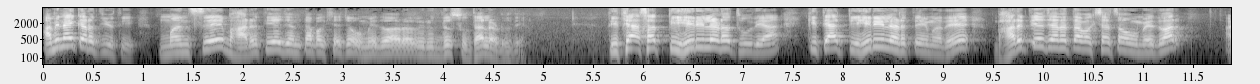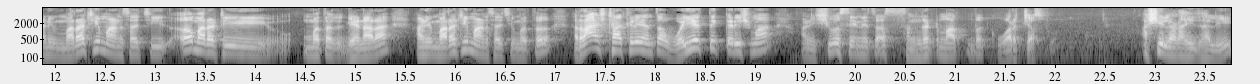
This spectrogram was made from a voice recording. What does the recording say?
आम्ही नाही करत युती. मनसे भारतीय जनता पक्षाच्या उमेदवाराविरुद्ध सुद्धा लढू दे तिथे असा तिहेरी लढत होऊ द्या की त्या तिहेरी लढतेमध्ये भारतीय जनता पक्षाचा उमेदवार आणि मराठी माणसाची अमराठी मतं घेणारा आणि मराठी माणसाची मतं राज ठाकरे यांचा वैयक्तिक करिश्मा आणि शिवसेनेचा संघटनात्मक वर्चस्व. अशी लढाई झाली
